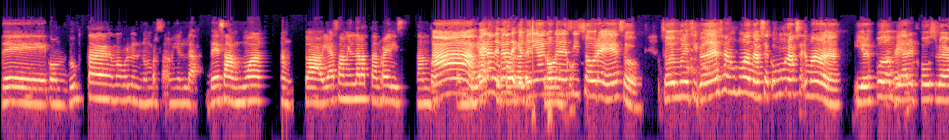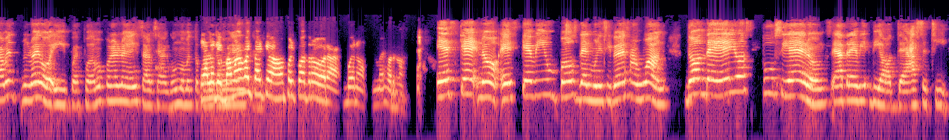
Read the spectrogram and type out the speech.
de conducta, no me acuerdo el nombre, esa mierda, de San Juan. Todavía esa mierda la están revisando. Ah, espérate, espérate, que yo tenía algo que decir sobre eso. Sobre el municipio de San Juan hace como una semana y yo les puedo enviar el post luego, luego y pues podemos ponerlo en Instagram si en algún momento Ya, Lori, publicamos vamos a cortar que vamos por cuatro horas. Bueno, mejor no. Es que, no, es que vi un post del municipio de San Juan donde ellos pusieron, se atrevieron, the audacity,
